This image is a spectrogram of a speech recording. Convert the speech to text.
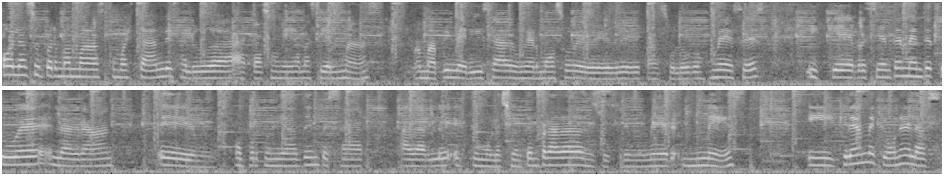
Hola supermamás, ¿cómo están? Les saluda acá su amiga Maciel Más, mamá primeriza de un hermoso bebé de tan solo dos meses y que recientemente tuve la gran eh, oportunidad de empezar a darle estimulación temprana desde su primer mes. Y créanme que una de las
